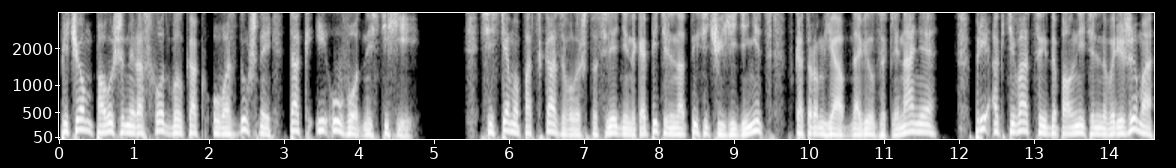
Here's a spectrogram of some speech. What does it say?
причем повышенный расход был как у воздушной, так и у водной стихии. Система подсказывала, что средний накопитель на тысячу единиц, в котором я обновил заклинание, при активации дополнительного режима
